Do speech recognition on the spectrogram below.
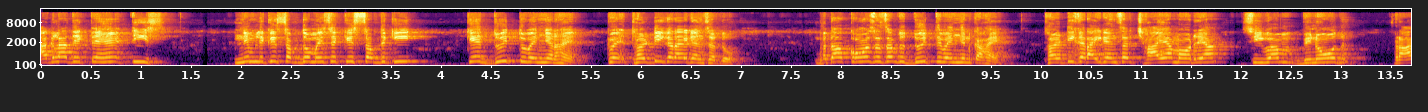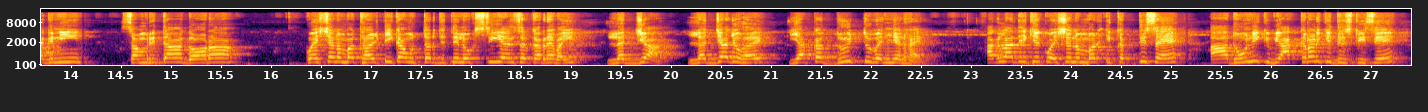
अगला देखते हैं, तीस। निम्नलिखित शब्दों में से किस शब्द की, के द्वित्व व्यंजन है? थर्टी का राइट आंसर दो। बताओ कौन सा शब्द द्वित्व व्यंजन का है? थर्टी का right answer Chhaya Maurya, Shivam, Vinod, Ragini Samrita Gaura. Question number thirty का उत्तर जितने लोग सी आंसर कर रहे हैं भाई, लज्जा। लज्जा जो है, ये आपका द्वित्व व्यंजन है। अगला देखिए क्वेश्चन नंबर इकतीस है। आधुनिक व्याकरण की दृष्टि से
